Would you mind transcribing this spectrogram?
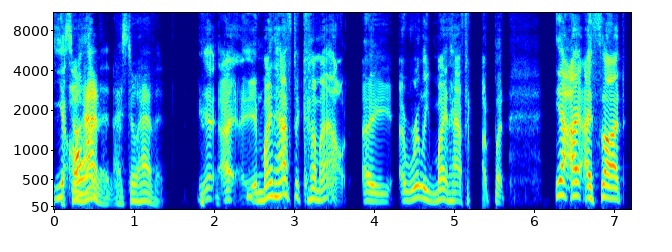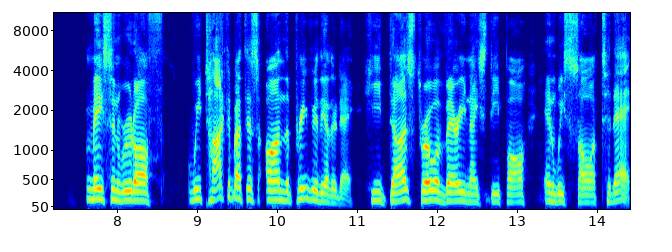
yeah, I still have I, it. I still have it. Yeah, I, it might have to come out. I I really might have to, but yeah, I, I thought Mason Rudolph. We talked about this on the preview the other day. He does throw a very nice deep ball, and we saw it today.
